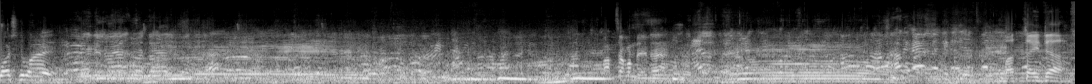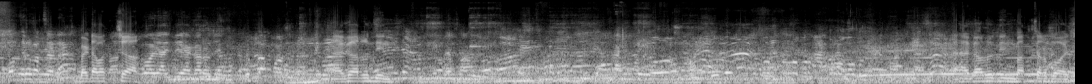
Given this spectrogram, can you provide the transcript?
বয়স কি ভাই? বাচ্চা কোনটা এটা? বাচ্চা এটা? বেটা বাচ্চা। এগারো দিন। এগারো দিন বাচ্চার বয়স।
